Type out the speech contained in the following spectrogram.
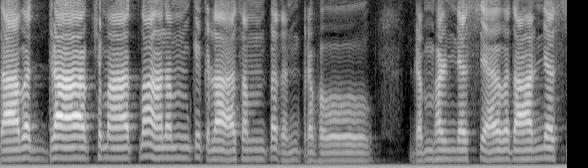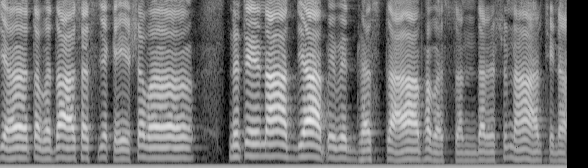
तावद्राक्षमात्मानं किकलासं पतन् प्रभो। ब्रह्मण्यस्य, वदान्यस्य, तव दासस्य केशव। नृतिर्नाद्यापि विध्वस्ता भवत्सन्दर्शनार्थिनः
